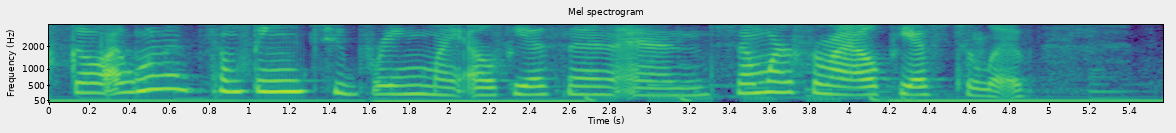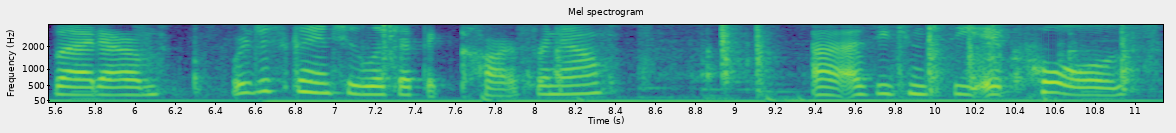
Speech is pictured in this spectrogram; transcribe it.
So I wanted something to bring my LPS in and somewhere for my LPS to live. But um, we're just going to look at the car for now. Uh, as you can see, it pulls.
